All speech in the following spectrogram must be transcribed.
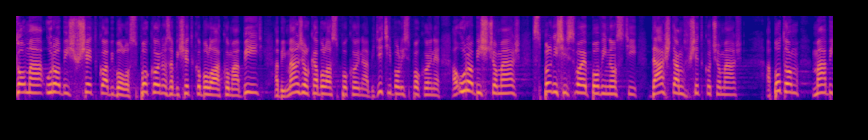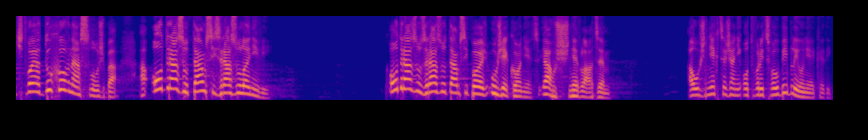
doma urobíš všetko, aby bolo spokojnosť, aby všetko bolo ako má byť, aby manželka bola spokojná, aby deti boli spokojné a urobíš, čo máš, splníš si svoje povinnosti, dáš tam všetko, čo máš a potom má byť tvoja duchovná služba a odrazu tam si zrazu lenivý. Odrazu, zrazu tam si povieš, už je koniec, ja už nevládzem. A už nechceš ani otvoriť svoju Bibliu niekedy.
